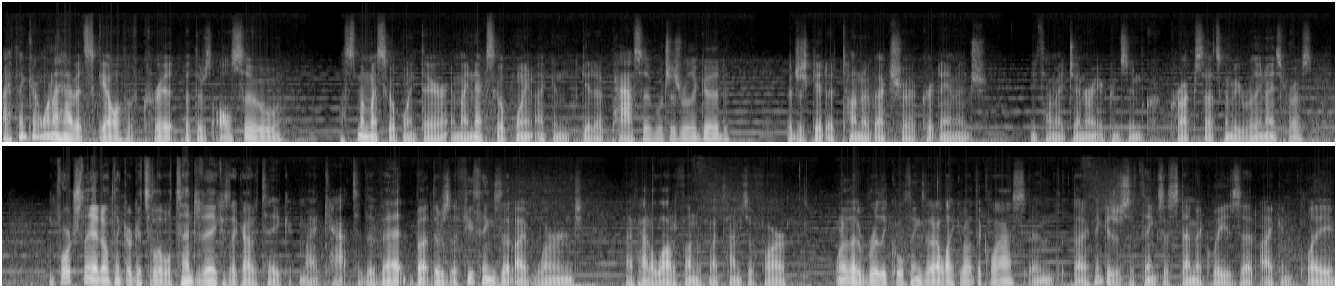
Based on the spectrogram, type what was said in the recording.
I think I want to have it scale off of crit, but there's also... I'll spend my skill point there, and my next skill point I can get a passive, which is really good. I just get a ton of extra crit damage anytime I generate or consume Crux, so that's going to be really nice for us. Unfortunately, I don't think I'll get to level 10 today because I got to take my cat to the vet, but there's a few things that I've learned. I've had a lot of fun with my time so far. One of the really cool things that I like about the class, and that I think is just a thing systemically, is that I can play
